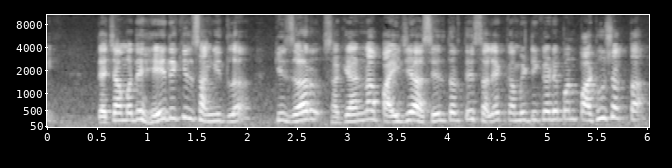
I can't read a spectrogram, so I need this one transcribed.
त्याच्यामध्ये हे देखील सांगितलं की जर सगळ्यांना पाहिजे असेल तर ते सलेक्ट कमिटीकडे पण पाठवू शकता.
